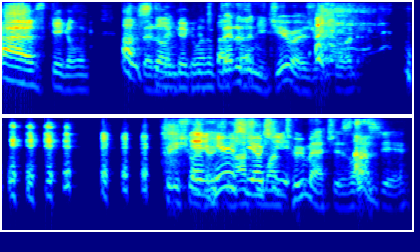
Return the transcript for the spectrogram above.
I was giggling. I'm Better still than, giggling it's better that. than Yujiro's record. Pretty sure And here's Yoshihashi won two matches last year.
